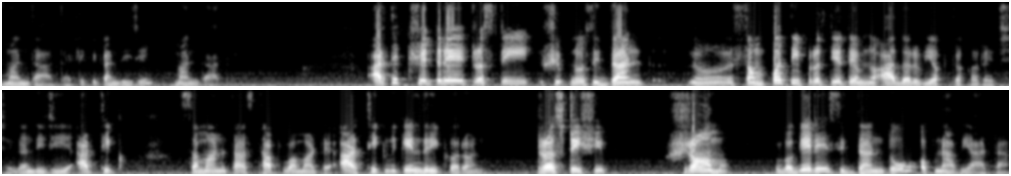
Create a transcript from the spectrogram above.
માનતા હતા, એટલે કે ગાંધીજી માનતા હતા. આર્થિક ક્ષેત્રે ટ્રસ્ટીશીપનો સિદ્ધાંત સંપત્તિ પ્રત્યે તેમનો આદર વ્યક્ત કરે છે. ગાંધીજીએ આર્થિક સમાનતા સ્થાપવા માટે આર્થિક વિકેન્દ્રીકરણ, ટ્રસ્ટીશીપ, શ્રમ વગેરે સિદ્ધાંતો અપનાવ્યા હતા.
